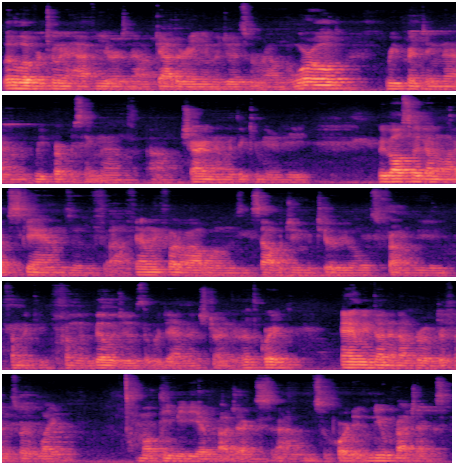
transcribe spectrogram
little over two and a half years now gathering images from around the world, reprinting them, repurposing them, um, sharing them with the community. We've also done a lot of scans of uh, family photo albums and salvaging materials from the, from the from the villages that were damaged during the earthquake, and we've done a number of different sort of like multimedia projects, um, supported new projects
